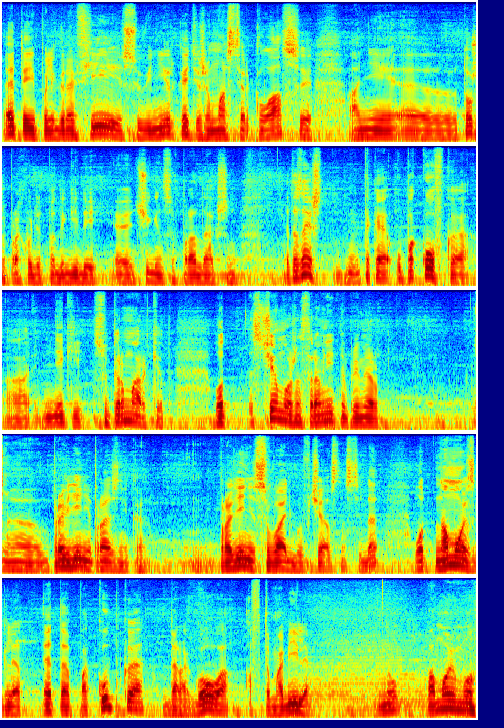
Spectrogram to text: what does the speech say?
это и полиграфия, и сувенирка, эти же мастер-классы, они э, тоже проходят под эгидой э, Чигинцев Продакшн. Это, знаешь, такая упаковка, а, некий супермаркет. Вот с чем можно сравнить, например, э, проведение праздника, проведение свадьбы в частности, да? Вот, на мой взгляд, это покупка дорогого автомобиля. Ну, по-моему,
